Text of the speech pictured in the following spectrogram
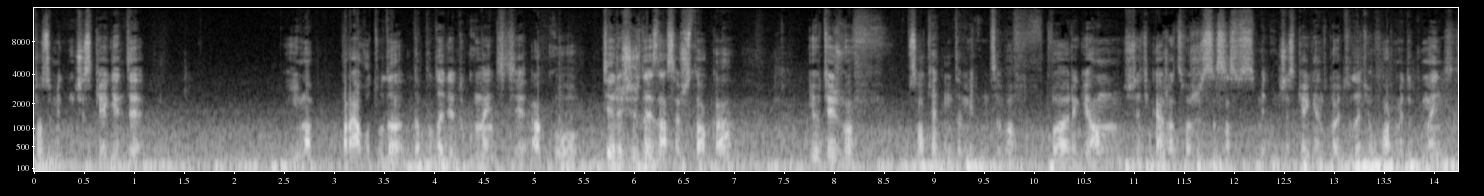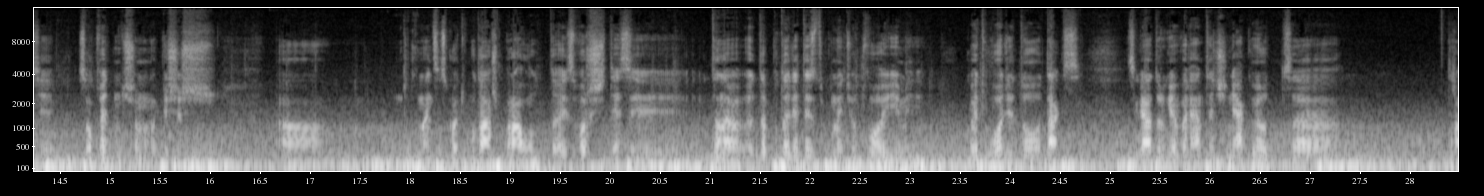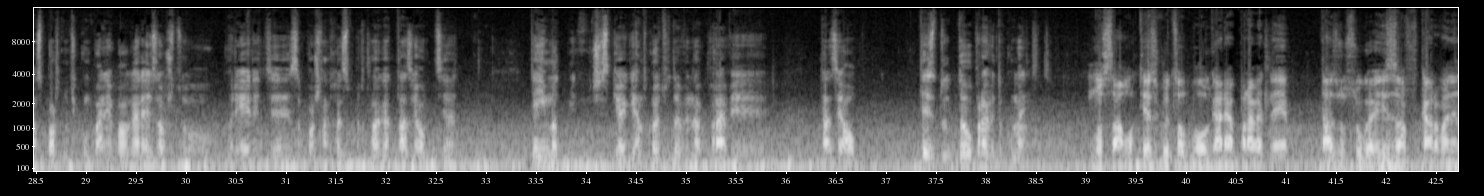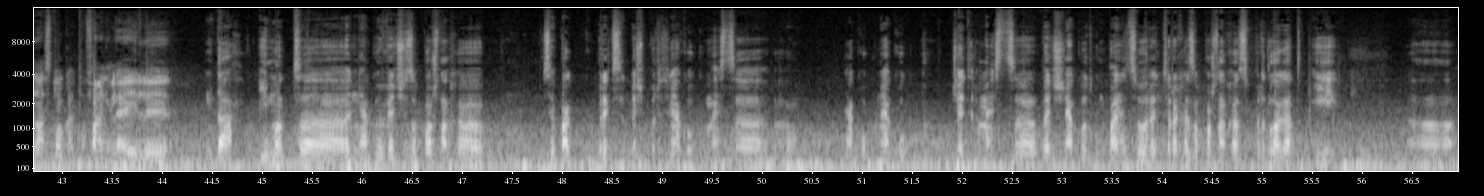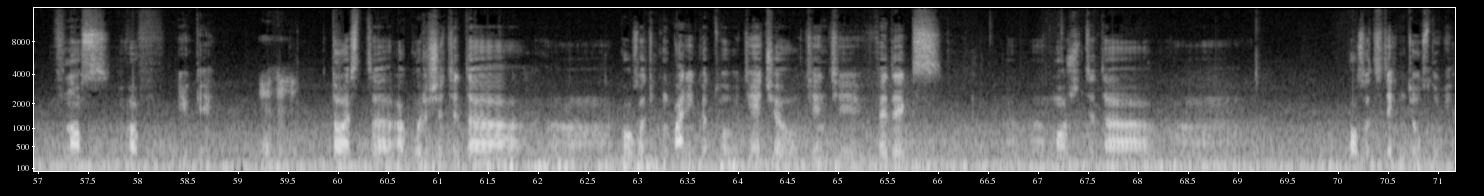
този митнически агент е, има правото да, да подаде документите. Ако ти решиш да изнасяш стока и отидеш в съответната митница в твоя регион, ще ти кажат, свържи се с митнически агент, който да ти оформи документите, съответно ще му напишеш а, документ, с който му даваш право да извърши тези, да, да подаде тези документи от твое име, което води до такси. Сега другия вариант е, че някои от а, транспортните компании в България, изобщо куриерите, започнаха да се предлагат тази опция. Те имат митнически агент, който да ви направи тази оп... тези, да оправи документите. Но само тези, които са от България, правят ли тази услуга и за вкарване на стоката в Англия или Да, имат, някои вече започнаха, все пак Брексит беше преди няколко месеца, няколко, няколко, 4 месеца, вече някои от компаниите се ориентираха, започнаха да се предлагат и а, внос в UK. Мгм. Тоест, ако решите да ползвате компании като DHL, TNT, FedEx, можете да ползвате техните услуги.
